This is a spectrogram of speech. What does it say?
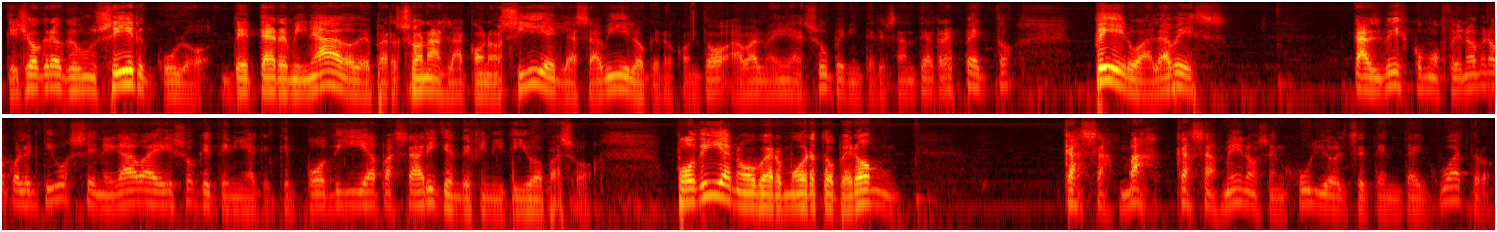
que yo creo que un círculo determinado de personas la conocía y la sabía, y lo que nos contó Abel Medina es súper interesante al respecto, pero a la vez, tal vez como fenómeno colectivo, se negaba eso que tenía que, que podía pasar y que en definitiva pasó. Podía no haber muerto Perón, casas más, casas menos en julio del 74.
